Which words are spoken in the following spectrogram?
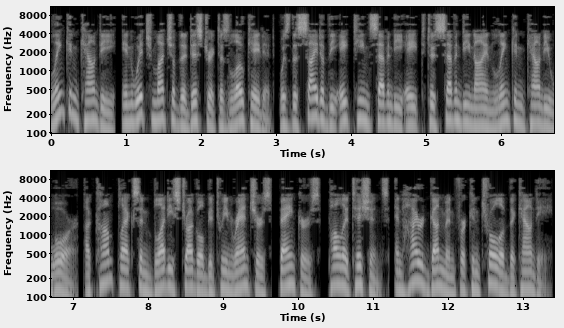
Lincoln County, in which much of the district is located, was the site of the 1878–79 Lincoln County War, a complex and bloody struggle between ranchers, bankers, politicians, and hired gunmen for control of the county.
